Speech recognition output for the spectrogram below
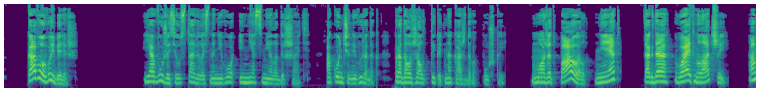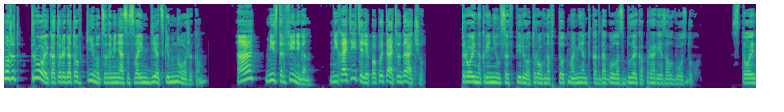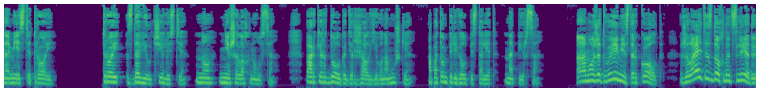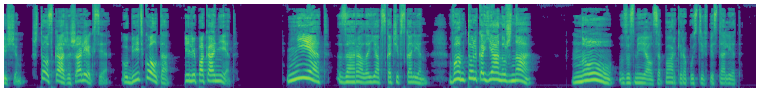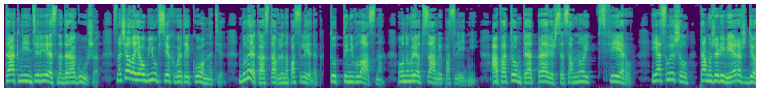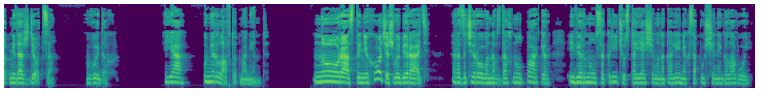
Кого выберешь? Я в ужасе уставилась на него и не смела дышать. Оконченный выродок продолжал тыкать на каждого пушкой. «Может, Пауэлл? Нет? Тогда Уайт-младший? А может, Трой, который готов кинуться на меня со своим детским ножиком?» «А, мистер Финниган, не хотите ли попытать удачу?» Трой накренился вперед ровно в тот момент, когда голос Блэка прорезал воздух. «Стой на месте, Трой!» Трой сдавил челюсти, но не шелохнулся. Паркер долго держал его на мушке, а потом перевел пистолет на Пирса. «А может, вы, мистер Колт? Желаете сдохнуть следующим? Что скажешь, Алексия? Убить Колта? Или пока нет?» «Нет!» – заорала я, вскочив с колен. «Вам только я нужна!» «Ну!» – засмеялся Паркер, опустив пистолет. «Так неинтересно, дорогуша. Сначала я убью всех в этой комнате. Блэка оставлю напоследок. Тут ты не властна. Он умрет самый последний. А потом ты отправишься со мной в сферу. Я слышал, там уже Ривера ждет, не дождется». Выдох. Я умерла в тот момент. «Ну, раз ты не хочешь выбирать...» Разочарованно вздохнул Паркер и вернулся к Ричу, стоящему на коленях с опущенной головой.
